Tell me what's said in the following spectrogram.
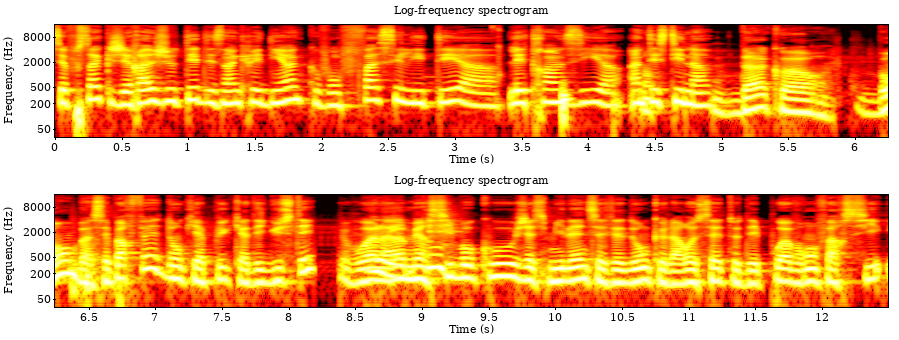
c'est pour ça que j'ai rajouté des ingrédients qui vont faciliter euh, les transits intestinaux. D'accord. Bon, bah c'est parfait. Donc il n'y a plus qu'à déguster. Voilà. Oui. Merci beaucoup, Jasmilène. C'était donc la recette des poivrons farcis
